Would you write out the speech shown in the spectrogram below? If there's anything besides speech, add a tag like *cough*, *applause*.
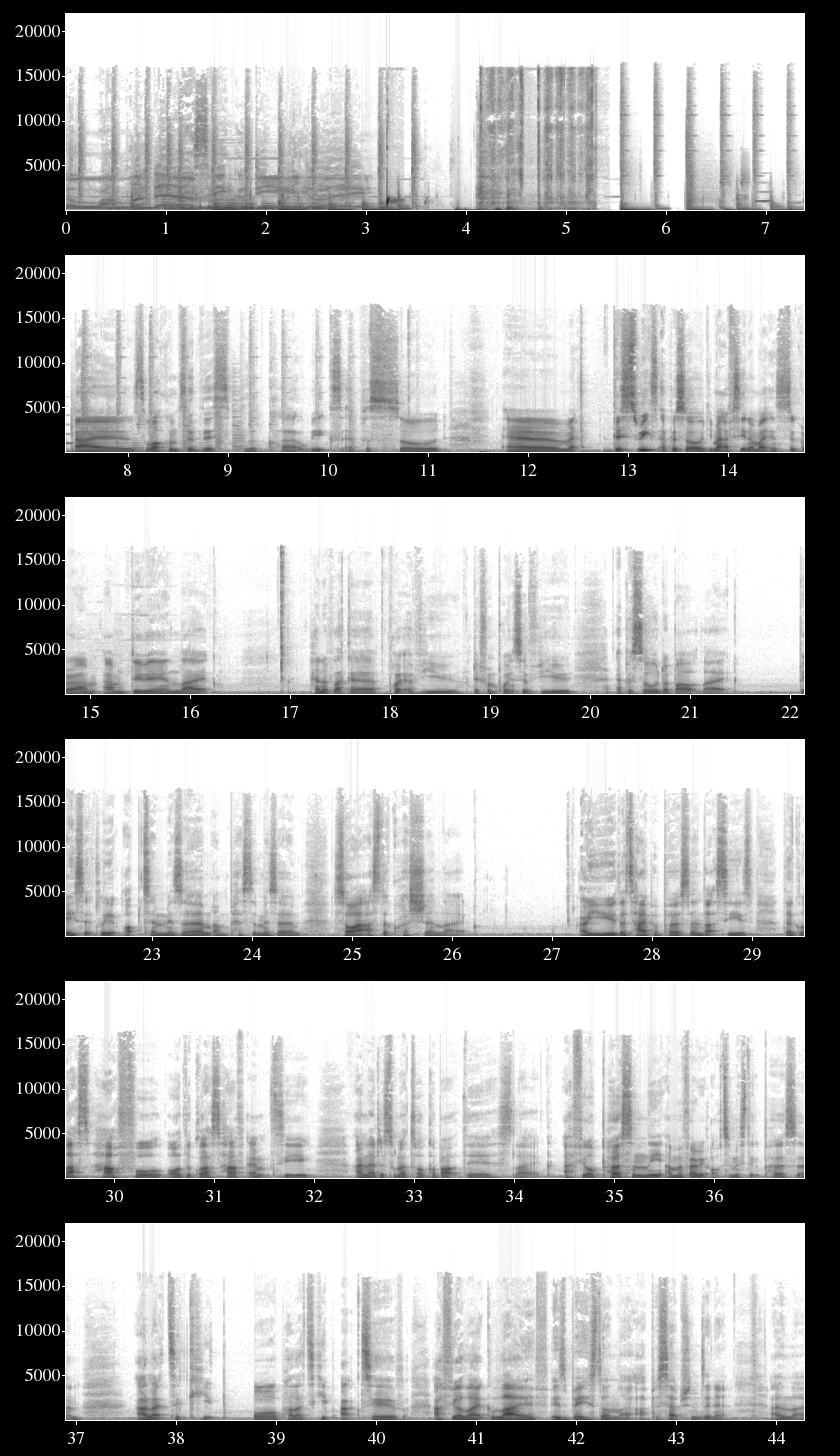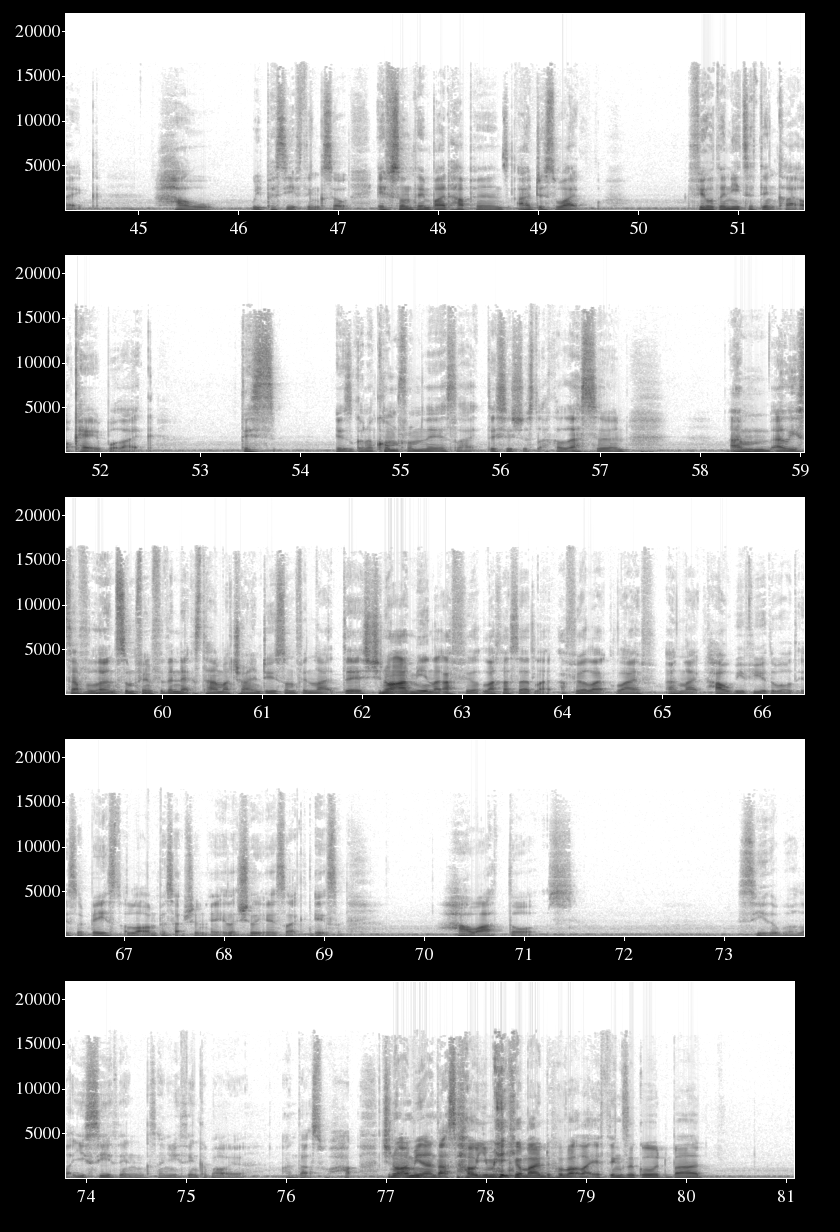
Yo, One pon them. What you saying, goodie? guys welcome to this Blood Clout week's episode um this week's episode you might have seen on my instagram i'm doing like kind of like a point of view different points of view episode about like basically optimism and pessimism so i asked the question like are you the type of person that sees the glass half full or the glass half empty? And i just want to talk about this like i feel personally i'm a very optimistic person. I like to keep up i like to keep active. I feel like life is based on like our perceptions in it and like how we perceive things. So if something bad happens i just like feel the need to think like okay but like this is gonna come from this like this is just like a lesson. I'm at least i've learned something for the next time i try and do something like this. Do you know what i mean? Like i feel like i said like i feel like life and like how we view the world is based a lot on perception. It literally is like it's how our thoughts see the world. Like you see things and you think about it and that's how do you know what i mean? And that's how you *laughs* make your mind up about like if things are good bad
